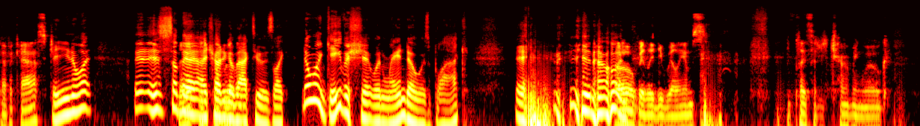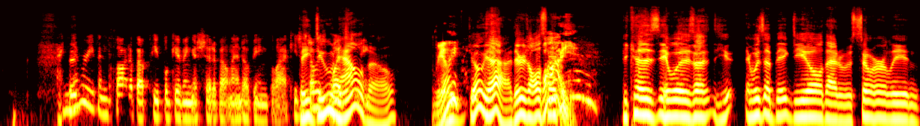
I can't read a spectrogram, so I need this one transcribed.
have a cast. And you know what? It's something That I, I try to go back to. Is like no one gave a shit when Lando was black. you know, Oh, Billy Dee Williams. He plays such a charming rogue. I never even thought about people giving a shit about Lando being black. He just they do now me. though. Really? Oh yeah, there's also Why? because it was a it was a big deal that it was so early in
